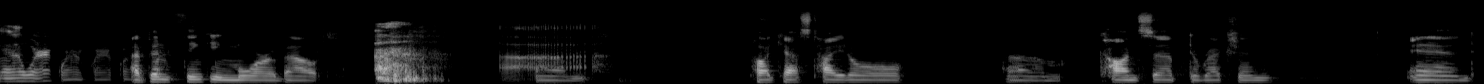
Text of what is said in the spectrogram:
gonna work, work, work, work. I've been thinking more about uh, um, podcast title, um, concept, direction, and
